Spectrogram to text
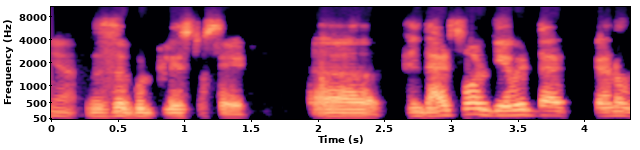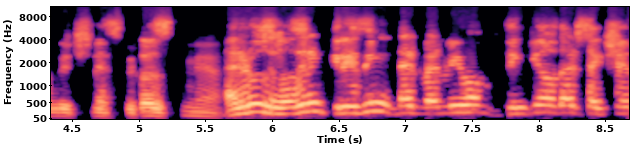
yeah this is a good place to say it. Uh, and that's what gave it that kind of richness because, yeah and it was, wasn't it crazy that when we were thinking of that section,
